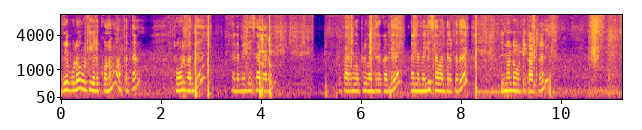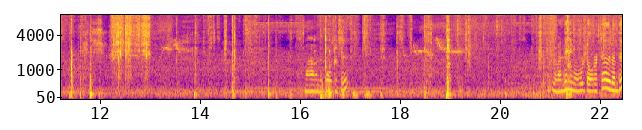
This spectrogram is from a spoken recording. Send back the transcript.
இதே போல் உருட்டி எடுக்கணும். அப்போ தான் ரோல் வந்து நல்ல மெல்லிசாக வரும். இப்போ பாருங்க எப்படி வந்திருக்கண்டு. நல்ல மெல்லிசாக வந்திருக்குது. இன்னொன்று உருட்டி காட்டுறேன் மா போட்டு இது வந்து நீங்கள் உருட்ட உருட்ட அது வந்து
